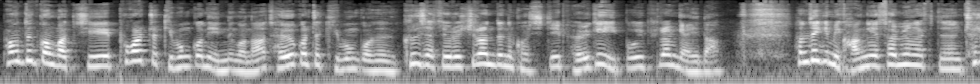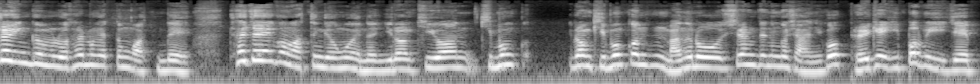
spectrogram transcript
평등권 같이 포괄적 기본권이 있는 거나 자유권적 기본권은 그 자체로 실현되는 것이지 별개의 입법이 필요한 게 아니다. 선생님이 강의에 설명했을 때는 최저임금으로 설명했던 것 같은데 최저임금 같은 경우에는 이런 기원 기본 이런 기본권만으로 실행되는 것이 아니고 별개의 입법이 이제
